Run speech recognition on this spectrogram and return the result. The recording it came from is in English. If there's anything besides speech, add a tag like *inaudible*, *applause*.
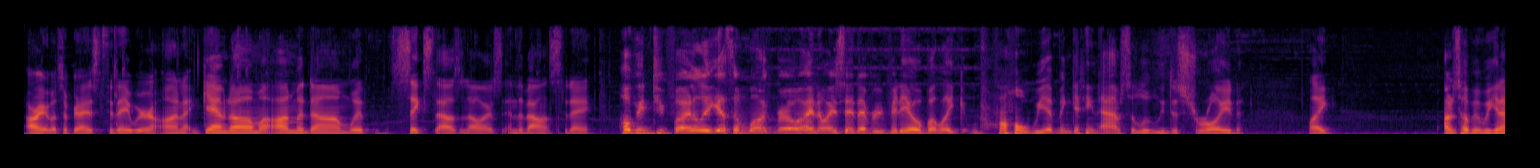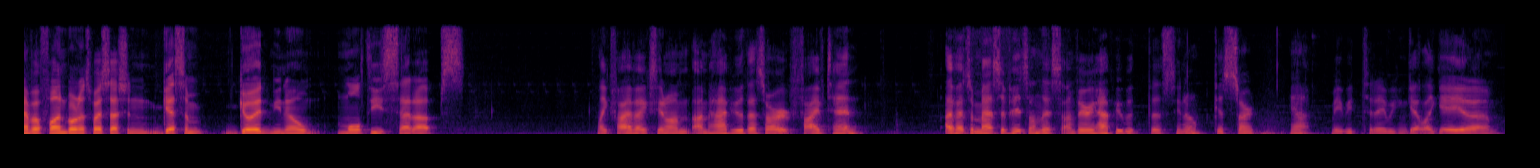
Alright, what's up guys? Today we're on Gamdom on Madame with $6,000 in the balance today. Hoping to finally get some luck, bro. I know I said every video, but like, *laughs* bro, we have been getting absolutely destroyed. Like, I'm just hoping we can have a fun bonus buy session, get some good, you know, multi setups. Like 5x, you know, I'm, I'm happy with that start. 510? I've had some massive hits on this. I'm very happy with this, you know? Good start. Yeah, maybe today we can get like a, um,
